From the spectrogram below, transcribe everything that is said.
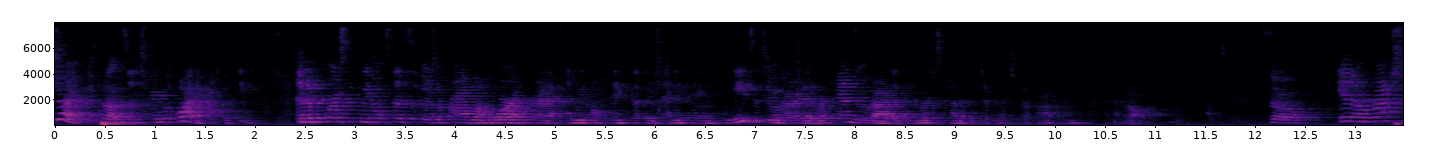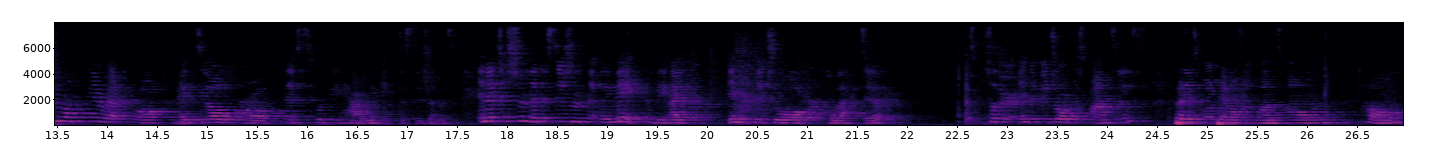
sure, I could put on sunscreen, but why? Apathy. And of course, if we don't sense that there's a problem or a threat, and we don't think that there's anything we need to do about it or can do about it, then we're just kind of indifferent to the problem at all. So, in a rational, theoretical, ideal world, this would be how we make decisions. In addition, the decisions that we make can be either individual or collective. So there are individual responses, putting solar panels in one's own home,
